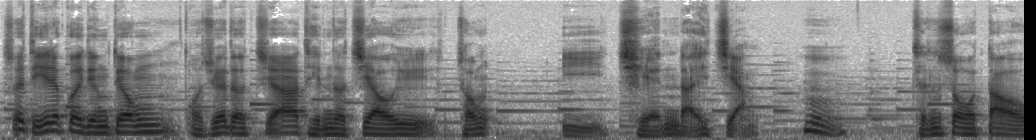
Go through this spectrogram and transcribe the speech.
所以，第一个过程中，我觉得家庭的教育从以前来讲，嗯，承受到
